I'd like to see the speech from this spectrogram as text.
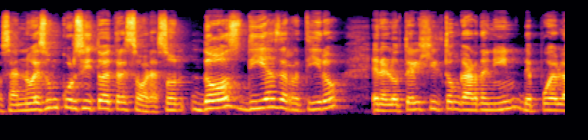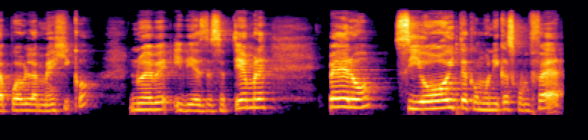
O sea, no es un cursito de tres horas, son dos días de retiro en el Hotel Hilton Garden Inn de Puebla, Puebla, México, 9 y 10 de septiembre. Pero si hoy te comunicas con Fer,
